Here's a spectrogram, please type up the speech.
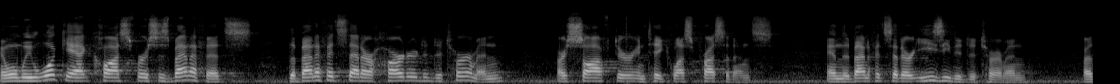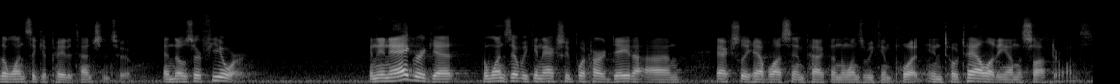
And when we look at costs versus benefits, the benefits that are harder to determine are softer and take less precedence. And the benefits that are easy to determine are the ones that get paid attention to. And those are fewer. And in aggregate, the ones that we can actually put hard data on actually have less impact than the ones we can put in totality on the softer ones.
